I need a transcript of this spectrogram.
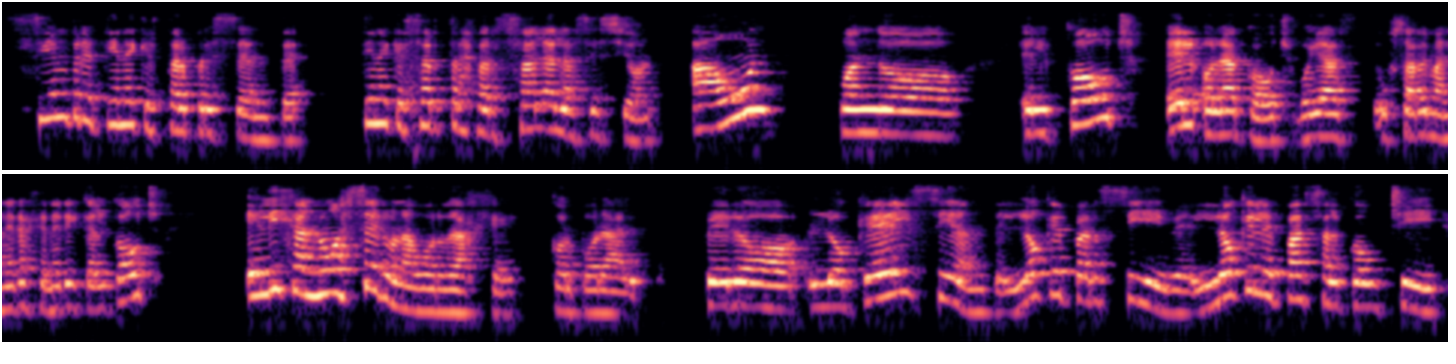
siempre tiene que estar presente tiene que ser transversal a la sesión, aún cuando el coach, él o la coach, voy a usar de manera genérica el coach, elija no hacer un abordaje corporal, pero lo que él siente, lo que percibe, lo que le pasa al coachee,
